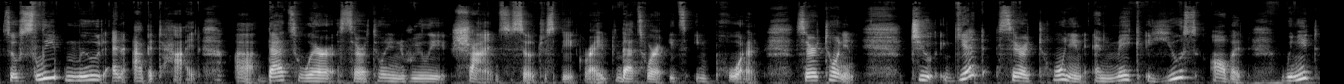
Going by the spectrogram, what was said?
So sleep, mood, and appetite. Uh, that's where serotonin really shines, so to speak, right? That's where it's important. Serotonin. To get serotonin and make use of it, we need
